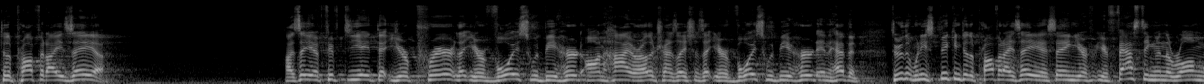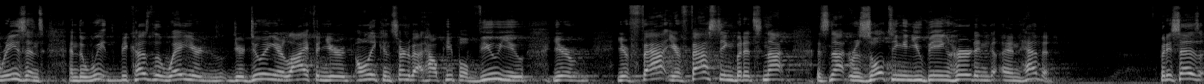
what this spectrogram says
to the prophet Isaiah. Isaiah 58, that your prayer, that your voice would be heard on high, or other translations, that your voice would be heard in heaven. Through the, when he's speaking to the prophet Isaiah, he's saying you're, you're fasting in the wrong reasons, and the, because of the way you're, you're doing your life and you're only concerned about how people view you, you're, you're, fat, you're fasting, but it's not, it's not resulting in you being heard in, in heaven. But he says,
